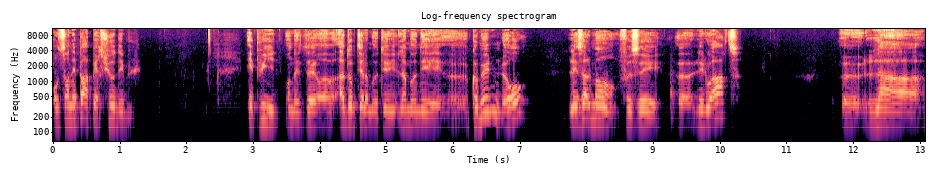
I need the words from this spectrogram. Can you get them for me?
On ne s'en est pas aperçu au début. Et puis, on a adopté la monnaie, commune, l'euro. Les Allemands faisaient les Loirs, euh, la,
